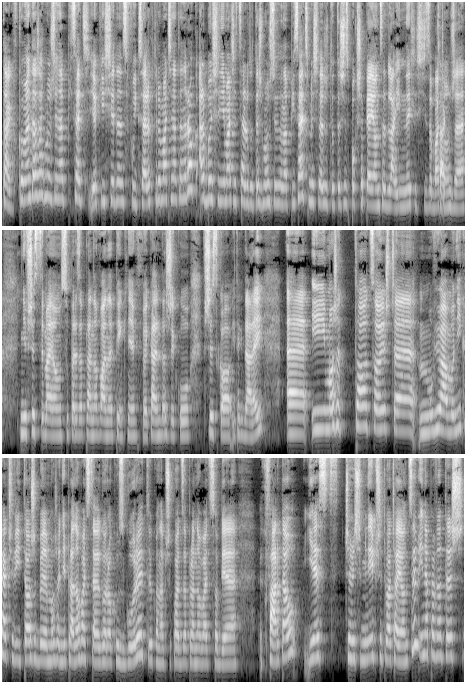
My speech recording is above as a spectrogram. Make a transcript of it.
Tak, w komentarzach możecie napisać jakiś jeden swój cel, który macie na ten rok, albo jeśli nie macie celu, to też możecie to napisać. Myślę, że to też jest pokrzepiające dla innych, jeśli zobaczą, tak. że nie wszyscy mają super zaplanowane pięknie w kalendarzyku wszystko i tak dalej. E, I może to, co jeszcze mówiła Monika, czyli to, żeby może nie planować całego roku z góry, tylko na przykład zaplanować sobie kwartał, jest czymś mniej przytłaczającym i na pewno też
